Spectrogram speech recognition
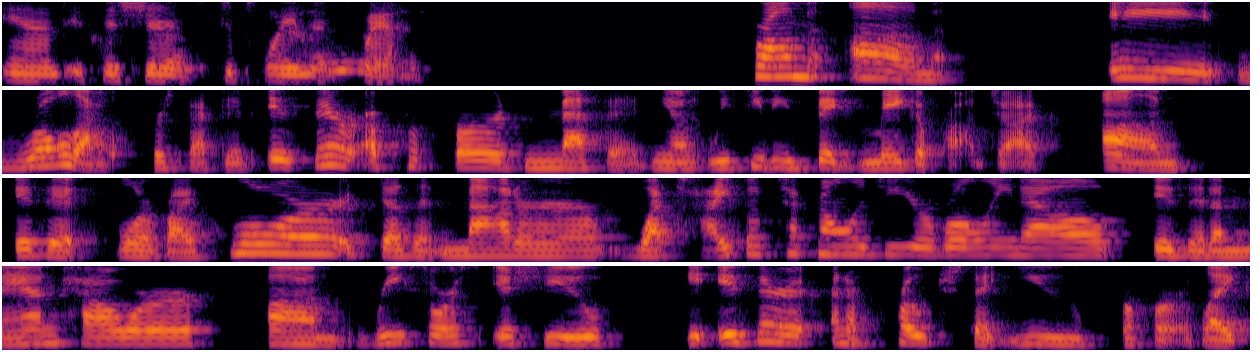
and efficient deployment plan. From um, a rollout perspective, is there a preferred method? You know, we see these big mega projects. Um, is it floor by floor? Does it matter what type of technology you're rolling out? Is it a manpower um, resource issue? Is there an approach that you prefer? Like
